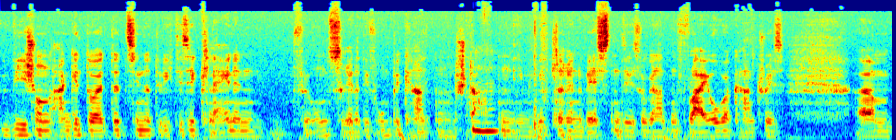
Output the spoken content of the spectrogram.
wie schon angedeutet, sind natürlich diese kleinen, für uns relativ unbekannten Staaten mhm. im mittleren Westen, die sogenannten Flyover Countries. Ähm,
